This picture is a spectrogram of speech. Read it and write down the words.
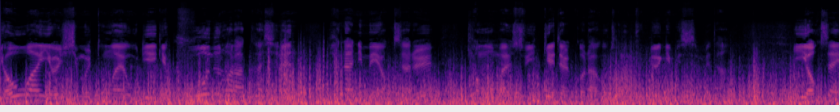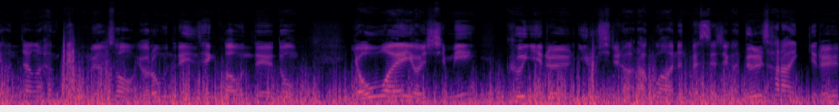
여호와의 열심을 통하여 우리에게 구원을 허락하시는 하나님의 역사를 경험할 수 있게 될 거라고 저는 분명히 믿습니다. 이 역사의 현장을 함께 보면서 여러분들의 인생 가운데에도 여호와의 열심이 그 일을 이루시리라라고 하는 메시지가 늘 살아있기를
